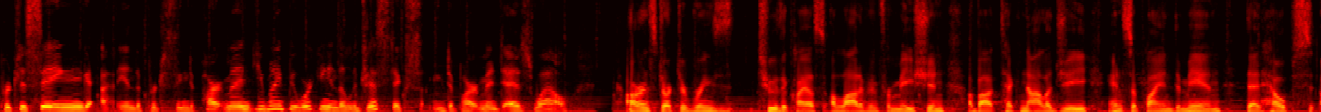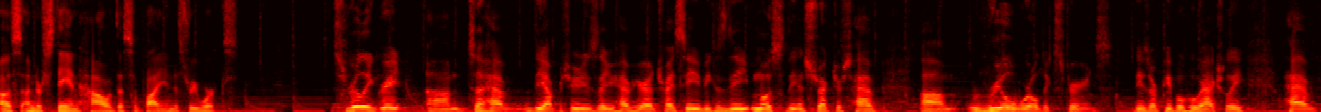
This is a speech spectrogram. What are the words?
purchasing uh, in the purchasing department. You might be working in the logistics department as well. Our instructor brings to the class a lot of information about technology and supply and demand that helps us understand how the supply industry works. It's really great um, to have the opportunities that you have here at Tri-C because the, most of the instructors have um, real world experience. These are people who actually have,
